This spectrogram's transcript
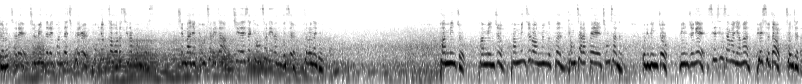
여러 차례 주민들의 반대 집회를 폭력적으로 진압함으로써 친반역 경찰이자 친해색 경찰이라는 것을 드러내고 있다. 반민족, 반민중, 반민주로 악명 높은 경찰학회의 청사는 우리 민족, 민중의 새 세상을 향한 필수적 전제다.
